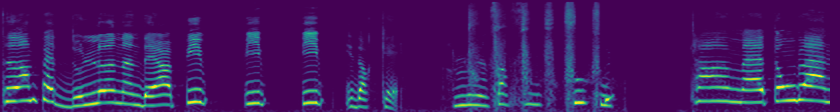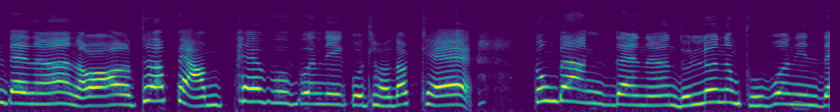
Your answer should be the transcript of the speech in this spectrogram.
트럼펫 누르는데요. 삐삐삐 삐 이렇게 누르면서 후후후 처음에 동그란 데는 어, 트럼펫 안패 부분이고 저렇게 동그란 데는 누르는 부분인데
